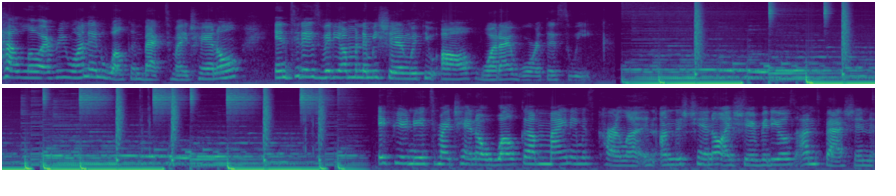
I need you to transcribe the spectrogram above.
hello everyone and welcome back to my channel. In today's video i'm going to be sharing with you all what i wore this week. If you're new to my channel welcome. My name is carla and on this channel i share videos on fashion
